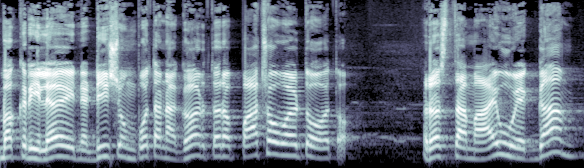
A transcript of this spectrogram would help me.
બકરી લઈને ઢીસુમ પોતાના ઘર તરફ પાછો વળતો હતો. રસ્તામાં આવ્યું એક ગામ.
